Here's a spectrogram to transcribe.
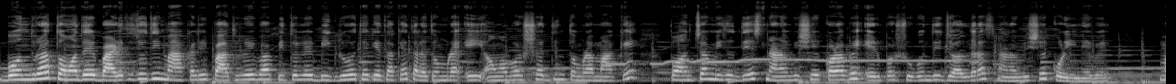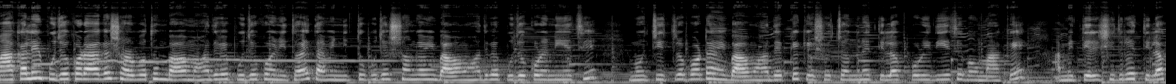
বন্ধুরা, তোমাদের বাড়িতে যদি মা কালীর পাথরের বা পিতলের বিগ্রহ থেকে থাকে, তাহলে তোমরা এই অমাবস্যার দিন তোমরা মাকে পঞ্চম পঞ্চামৃত দিয়ে স্নানাভিষেক করাবে, এরপর সুগন্ধি জল দ্বারা স্নানাভিষেক করিয়ে নেবে। মা কালীর পুজো করার আগে সর্বপ্রথম বাবা মহাদেবের পুজো করে নিতে হয়। তাই আমি নিত্য পুজোর সঙ্গে আমি বাবা মহাদেবের পুজো করে নিয়েছি এবং চিত্রপটে আমি বাবা মহাদেবকে কেশর চন্দনের তিলক পরিয়ে দিয়েছি এবং মাকে আমি তেল সিঁদুরের তিলক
